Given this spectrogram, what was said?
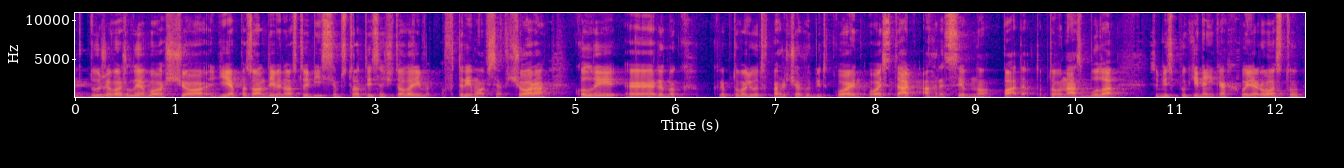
Дуже важливо, що діапазон 98-100 тисяч доларів втримався вчора, коли е, ринок криптовалют, в першу чергу біткоін, ось так агресивно падав. Тобто у нас була собі спокійненька хвиля росту,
